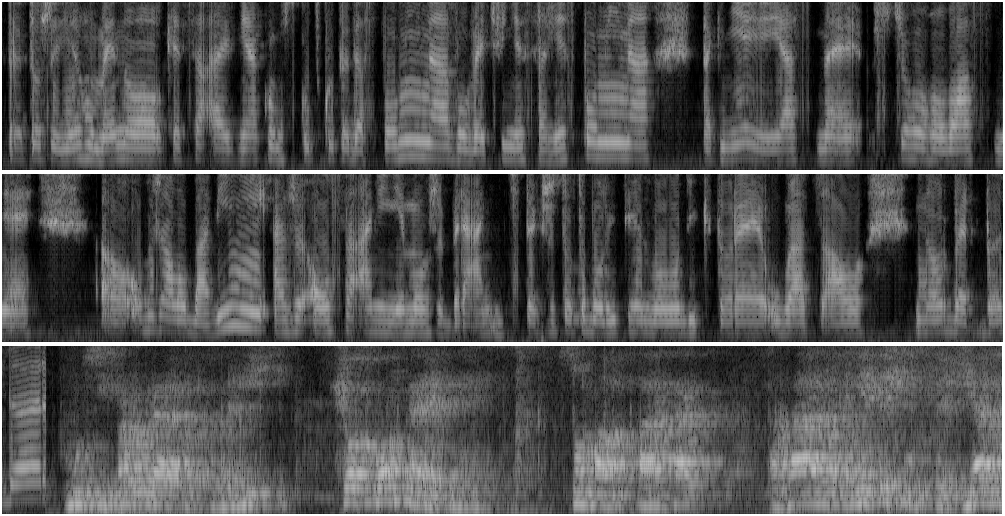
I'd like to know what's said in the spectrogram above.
pretože jeho meno, keď sa aj v nejakom skutku teda spomína, vo väčšine sa nespomína, tak nie je jasné, z čoho ho vlastne obžaloba viní a že on sa ani nemôže brániť. Takže toto boli tie dôvody, ktoré uvádzal Norbert Böder. Musí prokurátor tvrdiť, čo konkrétne som mal spáchať a zároveň nepripúšťať žiadnu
